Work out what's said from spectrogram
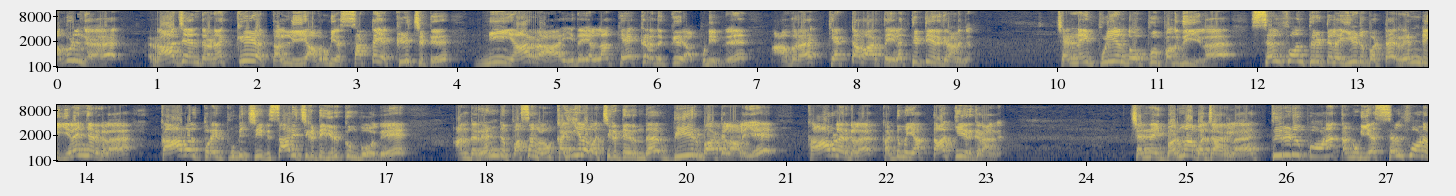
அவனுங்க ராஜேந்திரனை கீழே தள்ளி அவருடைய சட்டையை கிழிச்சிட்டு நீ யாரா இதையெல்லாம் கேட்கறதுக்கு? அப்படின்னு அவரை கெட்ட வார்த்தையில திட்டி இருக்கிறானுங்க சென்னை புளியந்தோப்பு பகுதியில செல்போன் திருட்டுல ஈடுபட்ட ரெண்டு இளைஞர்களை காவல்துறை பிடிச்சி விசாரிச்சுக்கிட்டு இருக்கும்போது அந்த ரெண்டு பசங்களும் கையில வச்சுக்கிட்டு இருந்த பீர் பாட்டிலாலேயே காவலர்களை கடுமையா தாக்கி இருக்கிறாங்க சென்னை பர்மா பஜார்ல திருடு போன தன்னுடைய செல்போனை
